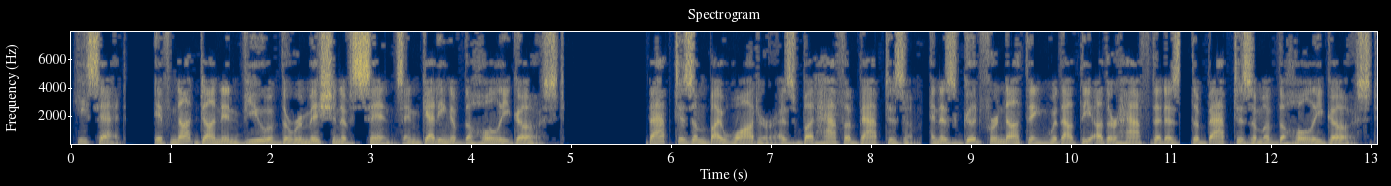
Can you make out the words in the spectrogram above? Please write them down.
He said, if not done in view of the remission of sins and getting of the Holy Ghost. Baptism by water is but half a baptism, and is good for nothing without the other half that is, the baptism of the Holy Ghost.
